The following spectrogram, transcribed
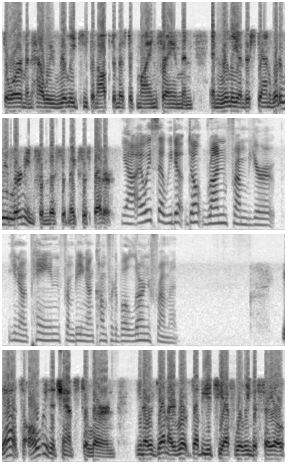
storm and how we really keep an optimistic mind frame and, and really understand what are we learning from this that makes us better. Yeah, I always say we don't don't run from your, you know, pain, from being uncomfortable, learn from it. Yeah, it's always a chance to learn. You know, again, I wrote WTF Willing to Fail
